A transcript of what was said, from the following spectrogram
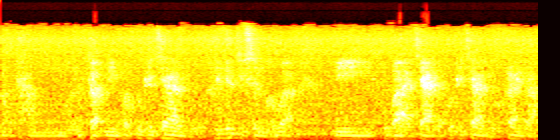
ลองทำเหมือนกับมีพระพุทธเจ้าอยู่ให้นึกอยู่เสมอว่ามีครูบาอาจารย์พระพุทธเจ้าอยู่ใกล้เรา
